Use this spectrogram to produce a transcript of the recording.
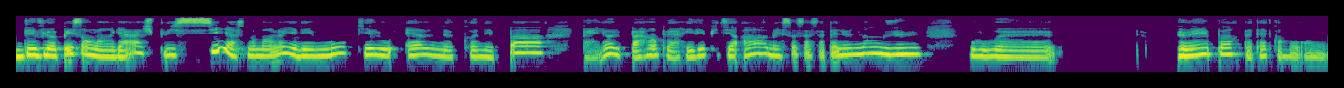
développer son langage. Puis si à ce moment-là, il y a des mots qu'il ou elle ne connaît pas, ben là, le parent peut arriver puis dire Ah, ben ça, ça s'appelle une longue vue ou peu importe, peut-être qu'on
